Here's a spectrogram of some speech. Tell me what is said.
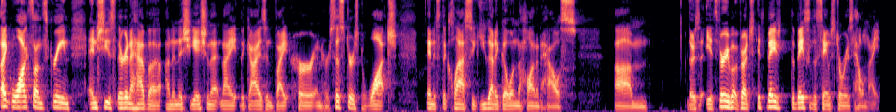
like walks on screen, and she's they're gonna have a, an initiation that night. The guys invite her and her sisters to watch, and it's the classic. You got to go in the haunted house. Um, there's it's very much it's basically the same story as Hell Night,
